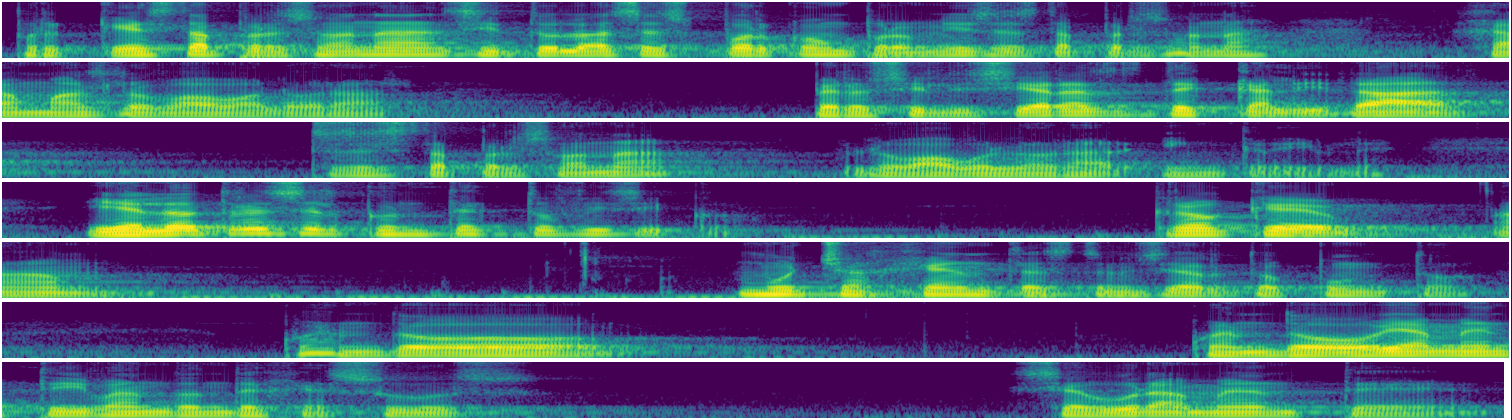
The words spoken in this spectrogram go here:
porque esta persona, si tú lo haces por compromiso, esta persona jamás lo va a valorar. Pero si lo hicieras de calidad, entonces esta persona lo va a valorar increíble. Y el otro es el contacto físico. Creo que mucha gente hasta un cierto punto cuando, cuando obviamente iban donde Jesús, seguramente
